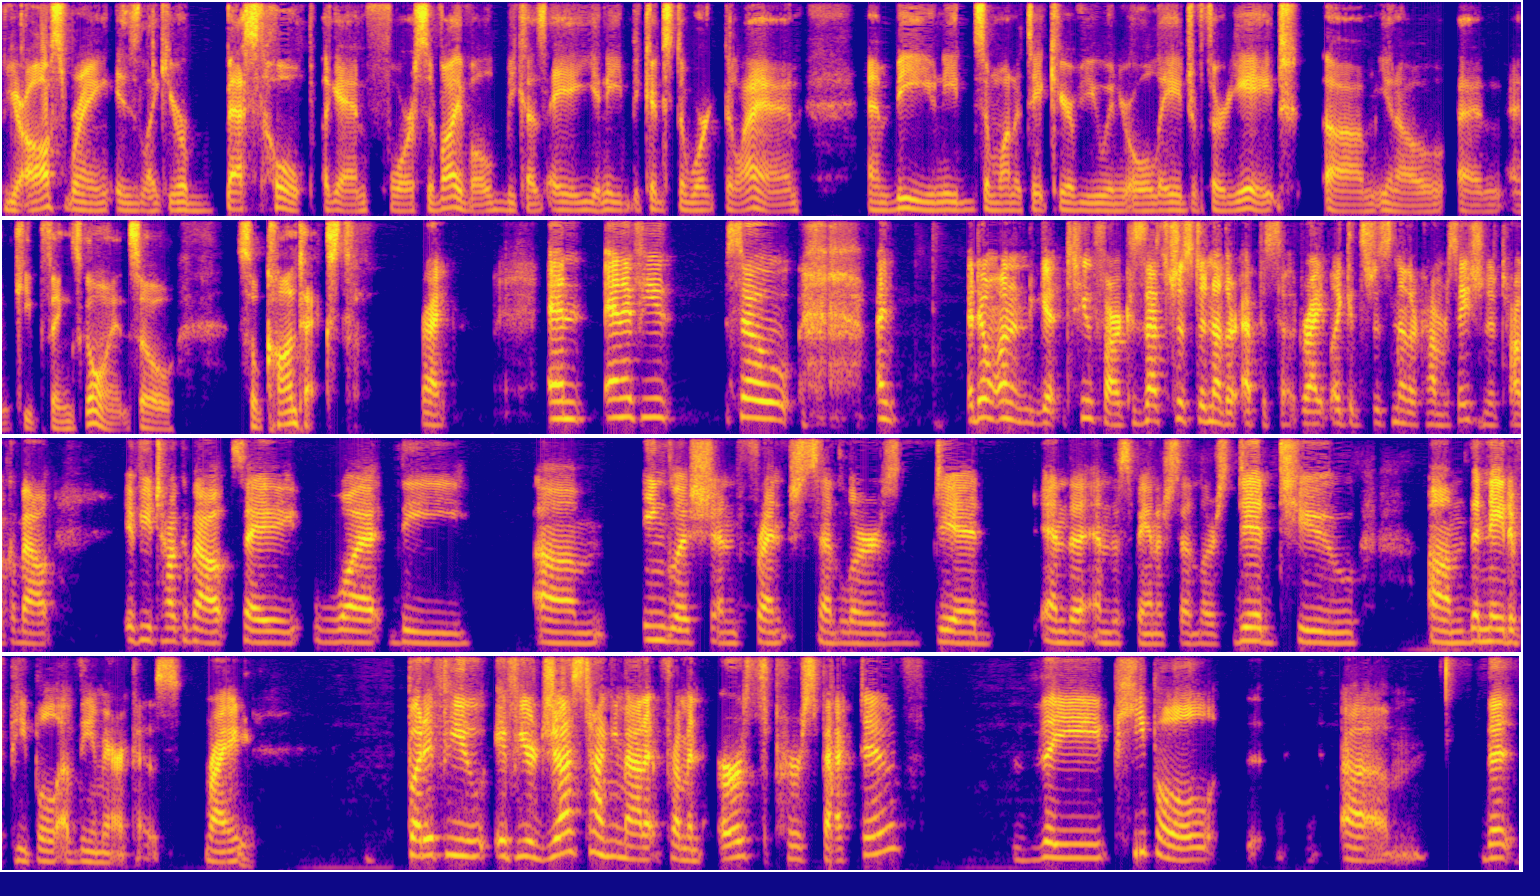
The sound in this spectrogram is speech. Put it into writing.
your offspring is like your best hope again for survival because a you need the kids to work the land and b you need someone to take care of you in your old age of 38 um you know and and keep things going. So so context. Right. And and if you so i i don't want to get too far because that's just another episode right? Like it's just another conversation to talk about if you talk about say what the um english and french settlers did and the and the spanish settlers did to um the native people of the americas right? But if you if you're just talking about it from an earth perspective the people um the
